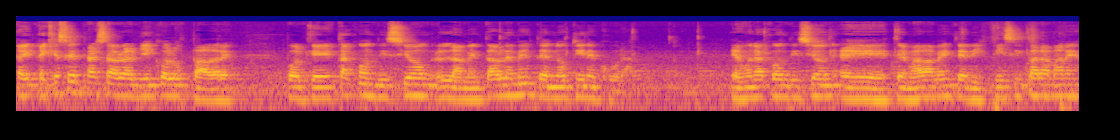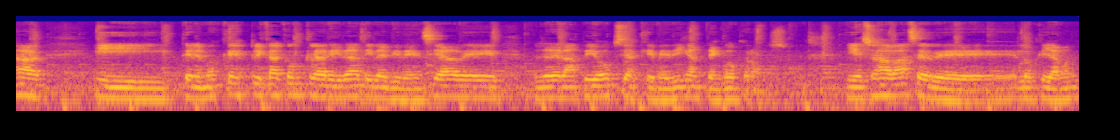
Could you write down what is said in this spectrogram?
hay, que sentarse a hablar bien con los padres, porque esta condición lamentablemente no tiene cura. Es una condición eh, extremadamente difícil para manejar y tenemos que explicar con claridad y la evidencia de, de las biopsias que me digan tengo Crohn's. Y eso es a base de lo que llaman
